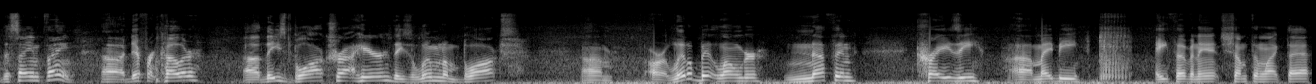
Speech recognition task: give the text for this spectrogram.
the same thing. Uh, different color. Uh, these blocks right here, these aluminum blocks, um, are a little bit longer. Nothing crazy uh, maybe eighth of an inch, something like that.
